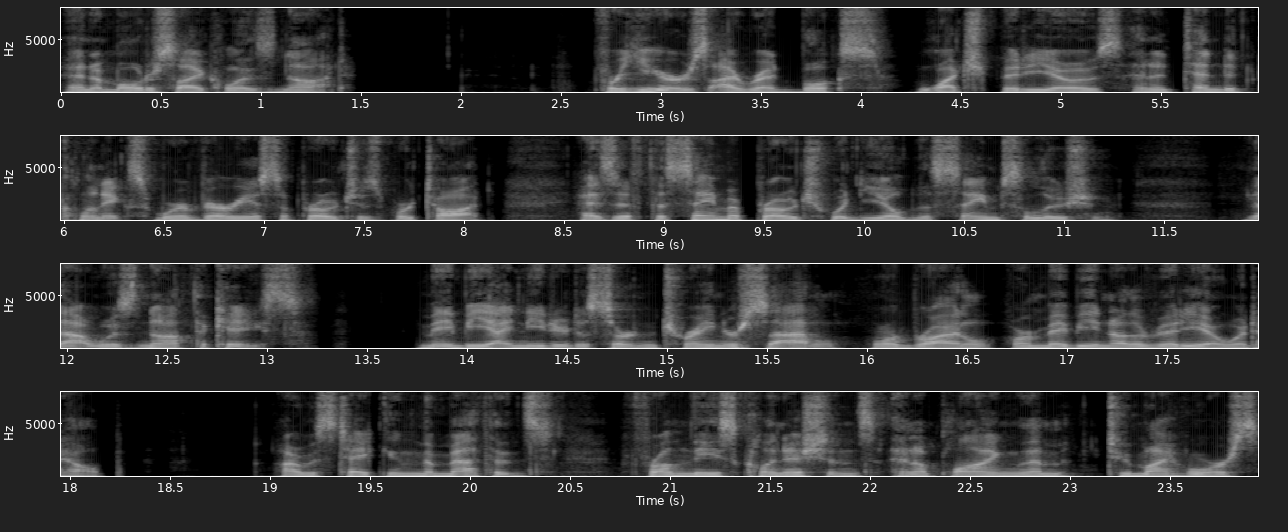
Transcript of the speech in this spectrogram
and a motorcycle is not. For years, I read books, watched videos, and attended clinics where various approaches were taught as if the same approach would yield the same solution. That was not the case. Maybe I needed a certain trainer saddle or bridle, or maybe another video would help. I was taking the methods from these clinicians and applying them to my horse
